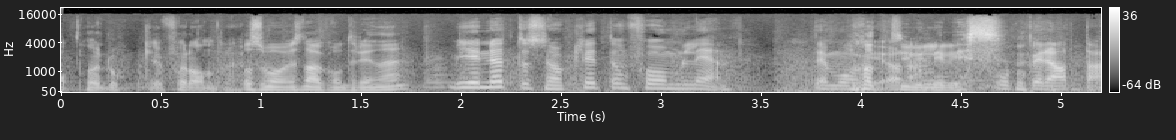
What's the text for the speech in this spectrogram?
åpne og lukke for andre. Og så må vi snakke om, Trine. Vi er nødt til å snakke litt om Formel 1. Det må vi Naturligvis. gjøre oppi dette.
